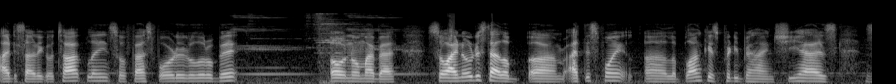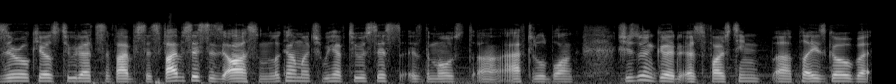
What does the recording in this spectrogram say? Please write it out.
I decided to go top lane, so fast forwarded a little bit. Oh no, my bad. So I noticed that Le um, at this point, uh, LeBlanc is pretty behind. She has zero kills, two deaths, and five assists. Five assists is awesome. Look how much we have. Two assists is the most uh, after LeBlanc. She's doing good as far as team uh, plays go, but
